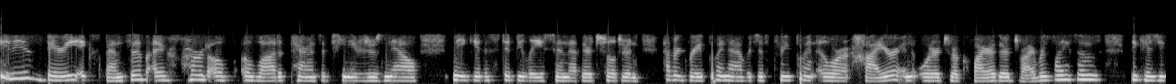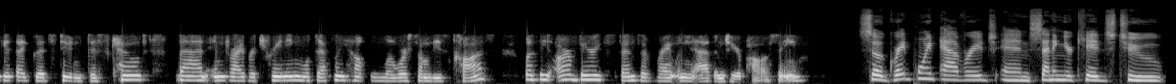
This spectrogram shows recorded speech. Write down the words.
It is very expensive. I've heard of a lot of parents of teenagers now make it a stipulation that their children have a grade point average of 3.0 or higher in order to acquire their driver's license because you get that good student discount. That and driver training will definitely help lower some of these costs, but they are very expensive right when you add them to your policy. So, grade point average and sending your kids to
